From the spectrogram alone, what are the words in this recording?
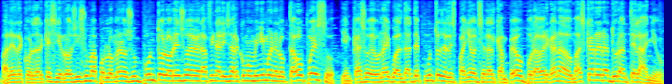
Vale recordar que si Rossi suma por lo menos un punto, Lorenzo deberá finalizar como mínimo en el octavo puesto y en caso de una igualdad de puntos el español será el campeón por haber ganado más carreras durante el año.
